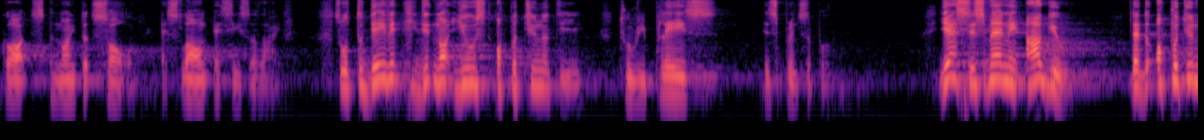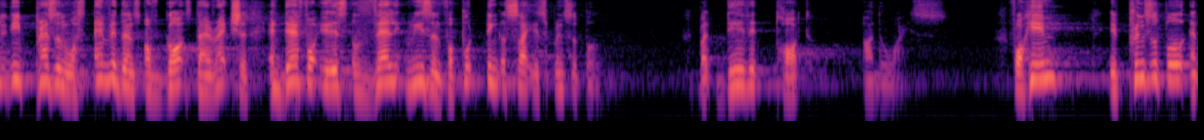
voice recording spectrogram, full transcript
God's anointed Saul as long as he's alive. So to David, he did not use opportunity to replace his principle. Yes, this man may argue that the opportunity present was evidence of God's direction, and therefore it is a valid reason for putting aside his principle. But David taught otherwise. For him, if principle and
